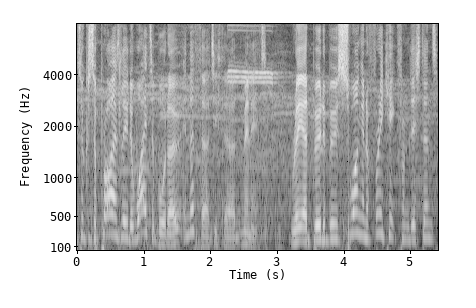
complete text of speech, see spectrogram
took a surprise lead away to Bordeaux in the 33rd minute. Ryad Boudebouz swung in a free kick from distance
